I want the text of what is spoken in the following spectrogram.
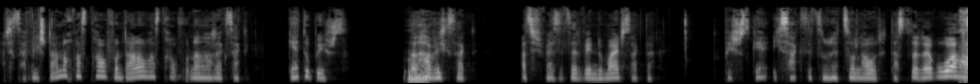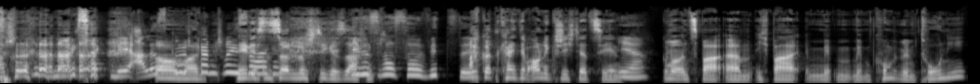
hat er gesagt, willst du da noch was drauf und da noch was drauf? Und dann hat er gesagt, gell, du bist's. Dann Mhm. habe ich gesagt, also ich weiß jetzt nicht, wen du meinst, sagt er, du bist's, gell? Ich sag's jetzt nur nicht so laut, dass du deine Ruhe hast. dann habe ich gesagt, nee, alles Oh gut, Mann. kann ich ruhig Nee, das sagen. sind so lustige nee, Sachen. das war so witzig. Ach Gott, kann ich dir auch eine Geschichte erzählen? ja. Guck mal, und zwar, ähm, ich war mit, mit dem Kumpel, mit dem Toni.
